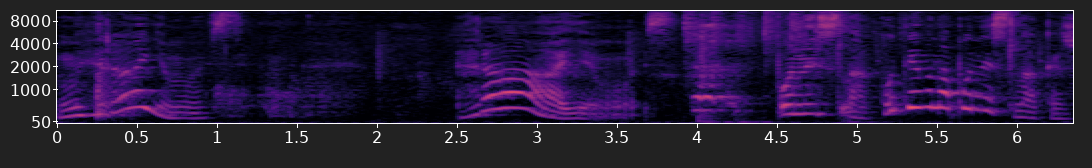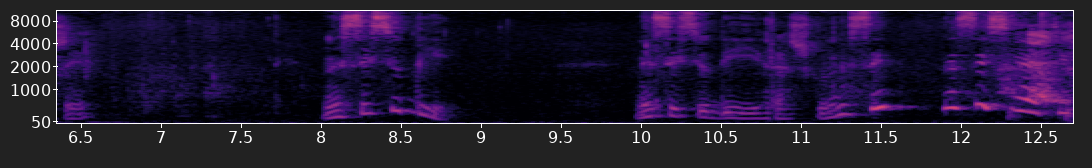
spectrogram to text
Ми граємось. Граємось. Понесла. Куди вона понесла, кажи? Неси сюди. Неси сюди іграшку. Неси, неси святик.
